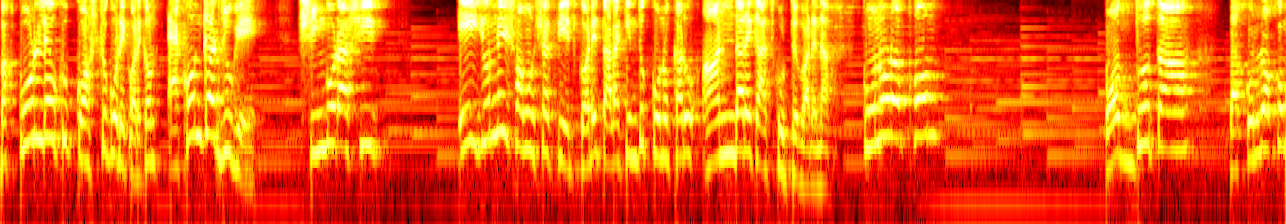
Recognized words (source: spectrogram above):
বা করলেও খুব কষ্ট করে করে, কারণ এখনকার যুগে সিংহ রাশির এই জন্যই সমস্যা ক্রিয়েট করে, তারা কিন্তু কোনো কারও আন্ডারে কাজ করতে পারে না। কোনো রকম বদ্ধতা বা কোনো রকম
